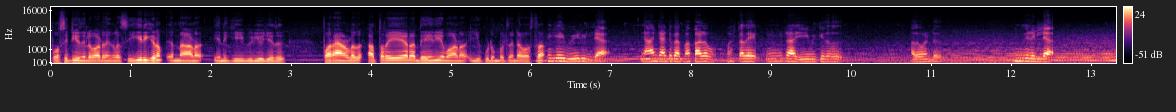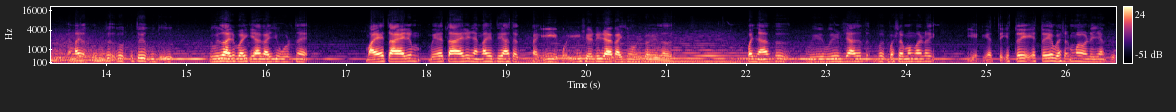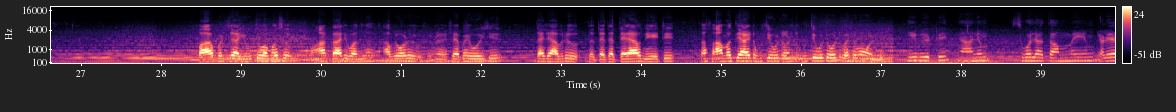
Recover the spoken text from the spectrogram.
പോസിറ്റീവ് നിലപാട് നിങ്ങൾ സ്വീകരിക്കണം എന്നാണ് എനിക്ക് ഈ വീഡിയോ ചെയ്ത് പറയാനുള്ളത്. അത്രയേറെ ദയനീയമാണ് ഈ കുടുംബത്തിന്റെ അവസ്ഥ. എനിക്ക് വീടില്ല. ഞാൻ രണ്ട് മക്കളും ജീവിക്കുന്നത്. അതുകൊണ്ട് വീടില്ല ഞങ്ങൾ ദുരിതം അനുഭവിക്കാൻ കഴിഞ്ഞു കൂടുന്നത് മഴയത്തായാലും വേത്തായാലും ഞങ്ങൾ ഇതിനകത്ത് ഈ ഈ ഷെഡിലാണ് കഴിഞ്ഞു കൊടുക്കുന്നത് അപ്പം ഞങ്ങൾക്ക് വീടില്ലാതെ വിഷമം കൊണ്ട് എ- എത്ര എത്ര എത്രയോ വിഷമങ്ങളുണ്ട് ഞങ്ങൾക്ക്. പാവപ്പെട്ട യൂത്ത് കോൺഗ്രസ് ആൾക്കാർ വന്ന് അവരോട് ക്ഷമ ചോദിച്ച് എന്തായാലും അവർ തരാമെന്ന് ഏറ്റ് സാമ്പത്തികമായിട്ട് ബുദ്ധിമുട്ടുണ്ട് ബുദ്ധിമുട്ടുകൊണ്ട് വിഷമമുണ്ട്. ഈ വീട്ടിൽ ഞാനും സുഖമില്ലാത്ത അമ്മയും ഇളയ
